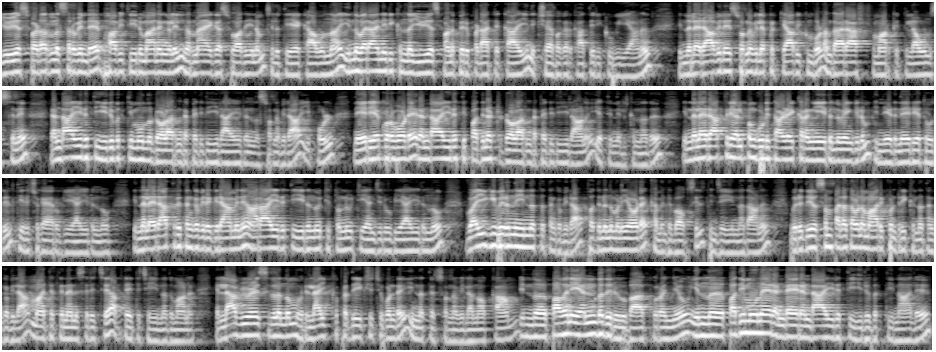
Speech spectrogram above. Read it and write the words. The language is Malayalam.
യു എസ് ഫെഡറൽ റിസർവിന്റെ ഭാവി തീരുമാനങ്ങളിൽ നിർണായക സ്വാധീനം ചെലുത്തിയേക്കാവുന്ന ഇന്ന് വരാനിരിക്കുന്ന യു എസ് പണപ്പെരുപ്പ് ഡാറ്റയ്ക്കായി നിക്ഷേപകർ കാത്തിരിക്കുകയാണ്. ഇന്നലെ രാവിലെ സ്വർണവില പ്രഖ്യാപിക്കുമ്പോൾ അന്താരാഷ്ട്ര മാർക്കറ്റിൽ ഔൺസിന് രണ്ടായിരത്തി ഇരുപത്തി മൂന്ന് ഡോളറിന്റെ പരിധിയിലായിരുന്ന സ്വർണവില ഇപ്പോൾ നേരിയ കുറവോടെ രണ്ടായിരത്തി പതിനെട്ട് ഡോളറിന്റെ പരിധിയിലാണ് എത്തി നിൽക്കുന്നത്. ഇന്നലെ രാത്രി അല്പം കൂടി താഴേക്കിറങ്ങിയിരുന്നുവെങ്കിലും പിന്നീട് നേരിയ തോതിൽ തിരിച്ചു കയറുകയായിരുന്നു. ഇന്നലെ രാത്രി തങ്കവില ഗ്രാമിന് ആറായിരത്തി ഇരുന്നൂറ്റി തൊണ്ണൂറ്റി അഞ്ച് രൂപയായിരുന്നു. വൈകി വരുന്ന ഇന്നത്തെ തങ്കവില പതിനൊന്ന് മണിയോടെ കമന്റ് ബോക്സിൽ പിൻ ചെയ്യുന്നതാണ്. ഒരു ദിവസം പലതവണ മാറിക്കൊണ്ടിരിക്കുന്ന തങ്കവില മാറ്റത്തിനനുസരിച്ച് അപ്ഡേറ്റ് ചെയ്യുന്നതുമാണ്. എല്ലാ വ്യൂവേഴ്സിൽ നിന്നും ഒരു ലൈക്ക് പ്രതീക്ഷിച്ചുകൊണ്ട് ഇന്നത്തെ സ്വർണവില നോക്കാം. ഇന്ന് പവന് എൺപത് രൂപ കുറഞ്ഞു. ഇന്ന് പതിമൂന്ന് രണ്ട് രണ്ടായിരത്തി ഇരുപത്തിനാല്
